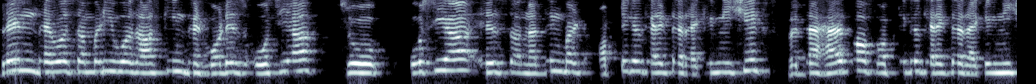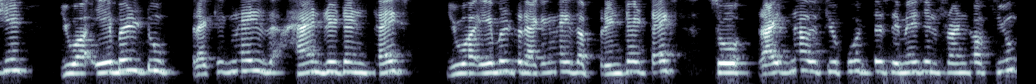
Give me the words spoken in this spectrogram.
Then there was somebody who was asking that what is OCR. So OCR is uh, nothing but optical character recognition. With the help of optical character recognition, you are able to recognize handwritten text. You are able to recognize a printed text. So right now, if you put this image in front of you,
